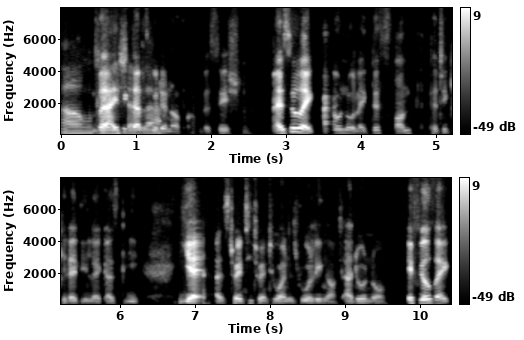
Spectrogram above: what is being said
Um But I think that's good enough conversation. I feel like I don't know, like this month particularly, like as the year as 2021 is rolling out, I don't know. It feels like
